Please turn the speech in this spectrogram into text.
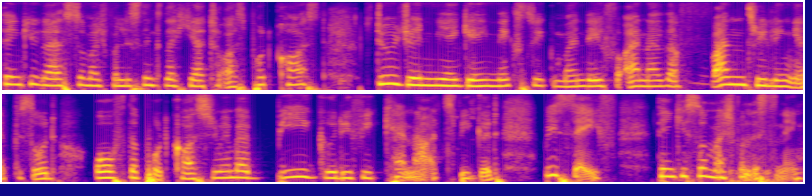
Thank you guys so much for listening to the Here to Ask podcast. Do join me again next week, Monday, for another fun, thrilling episode of the podcast. Remember, be good if you cannot be good. Be safe. Thank you so much for listening.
